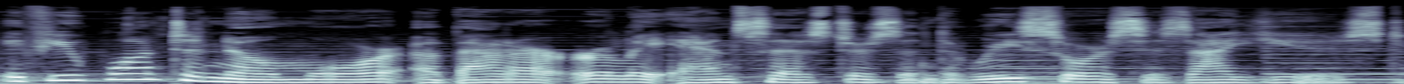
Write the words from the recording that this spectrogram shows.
If you want to know more about our early ancestors and the resources I used,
